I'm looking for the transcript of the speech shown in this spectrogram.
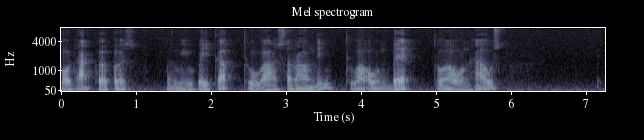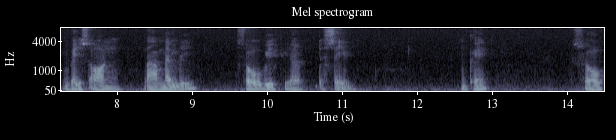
for that purpose when we wake up to our surrounding, to our own bed, to our own house, based on our memory, so we feel the same. Okay, so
